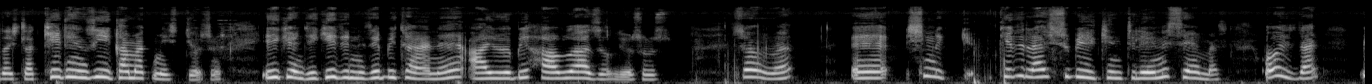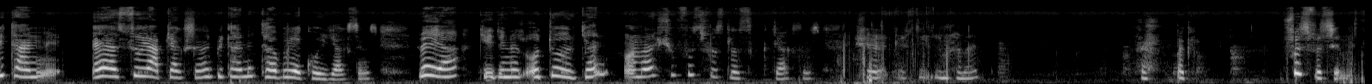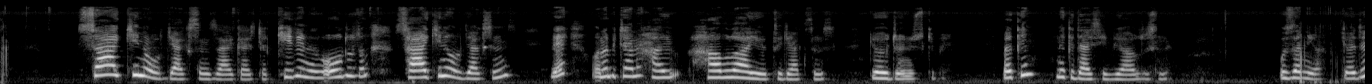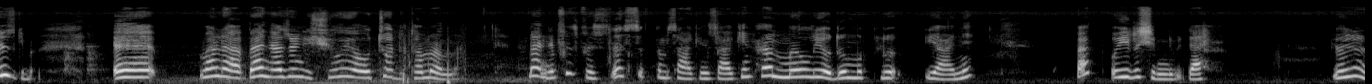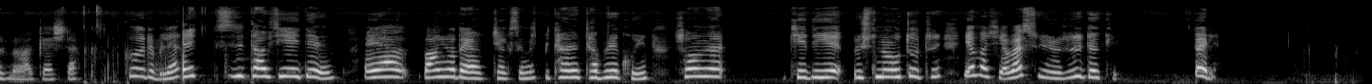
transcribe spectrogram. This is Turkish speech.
Arkadaşlar kedinizi yıkamak mı istiyorsunuz? İlk önce kedinize bir tane ayrı bir havlu hazırlıyorsunuz. Sonra e, şimdi kediler su birikintilerini sevmez. O yüzden bir tane eğer su yapacaksınız bir tane tabure koyacaksınız. Veya kediniz otururken ona şu fıs fısla sıkacaksınız. Şöyle göstereyim hemen. Heh, bakın. Fıs fısımız. Sakin olacaksınız arkadaşlar. Kediniz olduğu zaman sakin olacaksınız. Ve ona bir tane havlu ayırtacaksınız. Gördüğünüz gibi. Bakın ne kadar seviyor havlusunu. Uzanıyor. Gördüğünüz gibi. Ee, Valla ben az önce şuraya oturdu tamam mı? Ben de fıs fısla sıktım sakin sakin. Hem mırlıyordu mutlu yani. Bak uyudu şimdi bir de. Görüyorsunuz mu arkadaşlar? Kurudu bile. Evet, sizi tavsiye ederim. Eğer banyoda yapacaksanız bir tane tabure koyun. Sonra kediye üstüne oturtun. Yavaş yavaş suyunuzu dökün. Böyle.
